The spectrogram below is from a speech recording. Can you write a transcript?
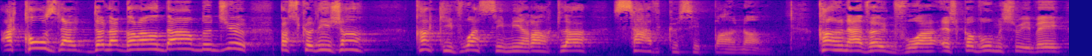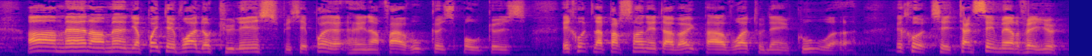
À cause de la, de la grandeur de Dieu. Parce que les gens, quand ils voient ces miracles-là, savent que c'est pas un homme. Quand un aveugle voit, est-ce que vous me suivez? Amen, amen. Il n'a pas été voir l'oculiste, puis c'est pas une affaire hocus pocus. Écoute, la personne est aveugle, pas elle voit tout d'un coup. Euh, écoute, c'est assez merveilleux.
